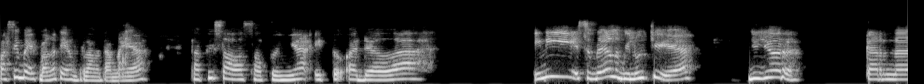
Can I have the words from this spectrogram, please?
pasti banyak banget yang pertama-tama ya. Tapi salah satunya itu adalah ini sebenarnya lebih lucu ya. Jujur, karena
